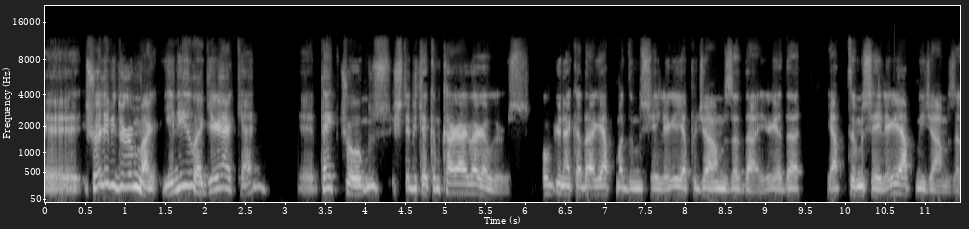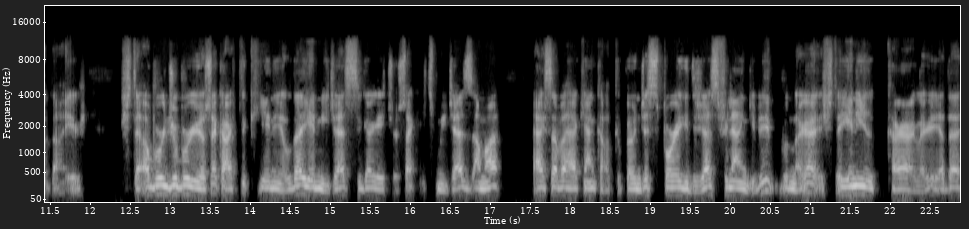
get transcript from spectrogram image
Ee, şöyle bir durum var. Yeni yıla girerken e, pek çoğumuz işte bir takım kararlar alıyoruz. O güne kadar yapmadığımız şeyleri yapacağımıza dair ya da yaptığımız şeyleri yapmayacağımıza dair. İşte abur cubur yiyorsak artık yeni yılda yemeyeceğiz. Sigara içiyorsak içmeyeceğiz ama her sabah erken kalkıp önce spora gideceğiz filan gibi bunlara işte yeni yıl kararları ya da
